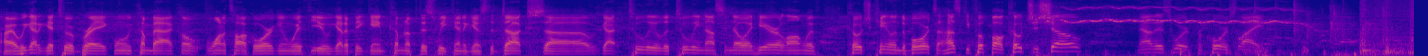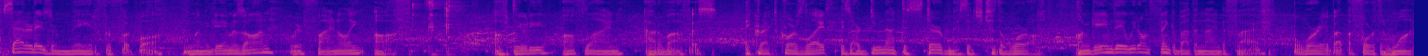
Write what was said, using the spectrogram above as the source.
All right, we got to get to a break. When we come back, I want to talk Oregon with you. We got a big game coming up this weekend against the Ducks. Uh, we've got Tuli Letuligasenoa here, along with Coach Kalen DeBoer. It's a Husky football coaches show. Now this word for Coors Light. Saturdays are made for football, and when the game is on, we're finally off. Off duty, offline, out of office. A cracked Coors Light is our do not disturb message to the world. On game day, we don't think about the 9 to 5, but worry about the 4th and 1.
